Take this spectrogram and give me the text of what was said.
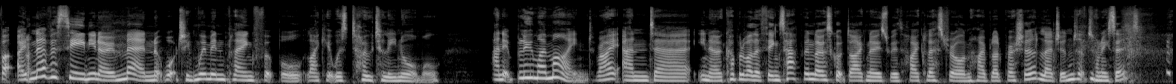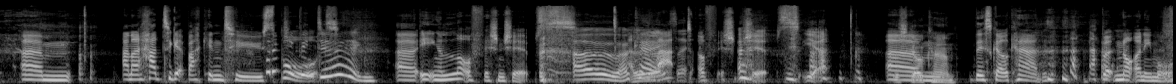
but I'd never seen, you know, men watching women playing football like it was totally normal. And it blew my mind, right? And, uh, you know, a couple of other things happened. I also got diagnosed with high cholesterol and high blood pressure, legend at 26. um, and I had to get back into sport. What have you been doing? Uh, eating a lot of fish and chips. Oh, okay. A lot of fish and chips. Yeah. This girl Um, can. This girl can, but not anymore.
